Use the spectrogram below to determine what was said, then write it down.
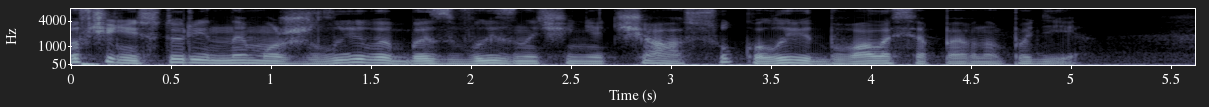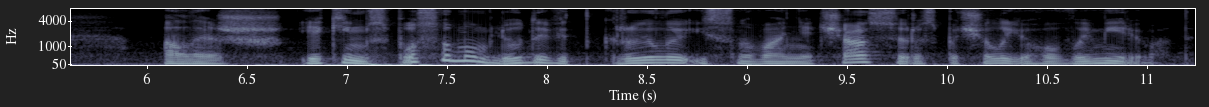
Вивчення історії неможливе без визначення часу, коли відбувалася певна подія. Але ж яким способом люди відкрили існування часу і розпочали його вимірювати?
